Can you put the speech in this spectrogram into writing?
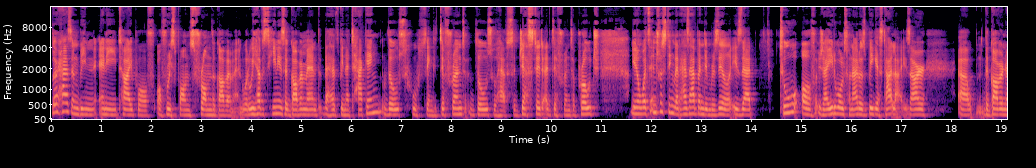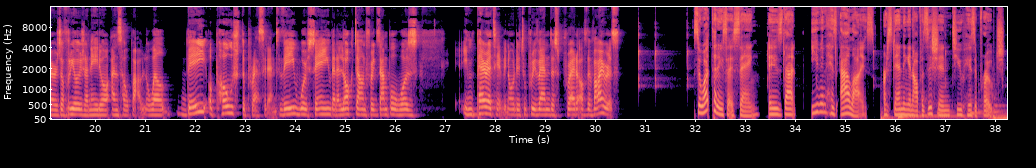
There hasn't been any type of, of response from the government. What we have seen is a government that has been attacking those who think different, those who have suggested a different approach. You know, what's interesting that has happened in Brazil is that two of Jair Bolsonaro's biggest allies are uh, the governors of Rio de Janeiro and Sao Paulo. Well, they opposed the president. They were saying that a lockdown, for example, was imperative in order to prevent the spread of the virus. So, what Teresa is saying is that even his allies are standing in opposition to his approach.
